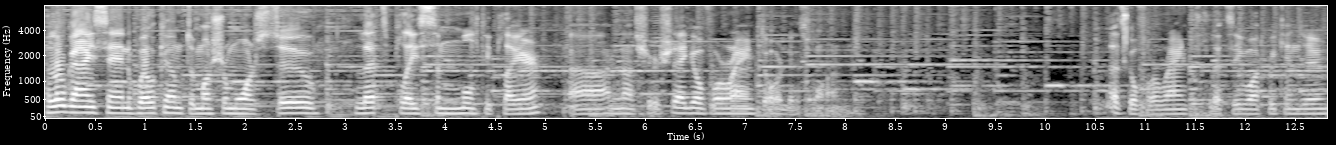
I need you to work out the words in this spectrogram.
Hello guys and welcome to Mushroom Wars 2. Let's play some multiplayer. Uh, I'm not sure, should I go for ranked or this one? Let's go for ranked, let's see what we can do.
